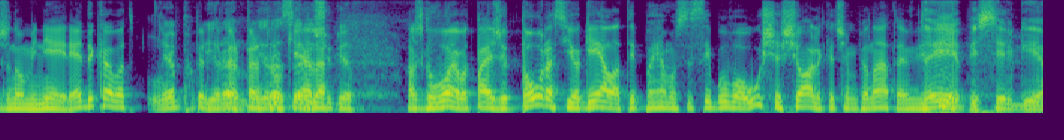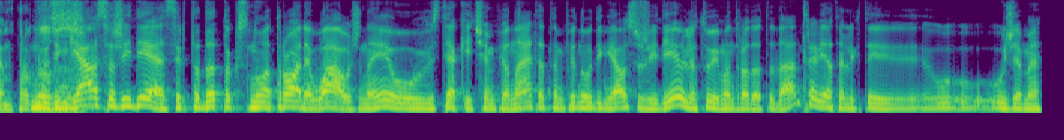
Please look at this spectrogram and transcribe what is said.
žinau, minėjai Rediką, vat, Yep, per, yra- per, per yra traukėlę. sąrašiuke. Aš galvoju, vat, pavyzdžiui, Tauras Jogėlą, tai paėmus jisai buvo U16 čempionatą MVP. Taip, jis irgi jam prognozuoja. Naudingiausias žaidėjas ir tada toks, nu, atrodė, wow, žinai, jau vis tiek, kai čempionate tampi naudingiausių žaidėjų, lietuviai, man atrodo, tada antrą vietą liktai užėmė.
